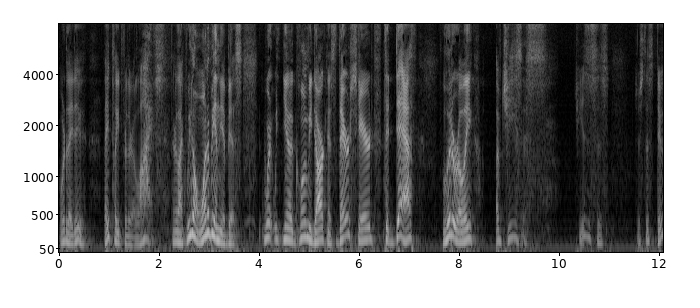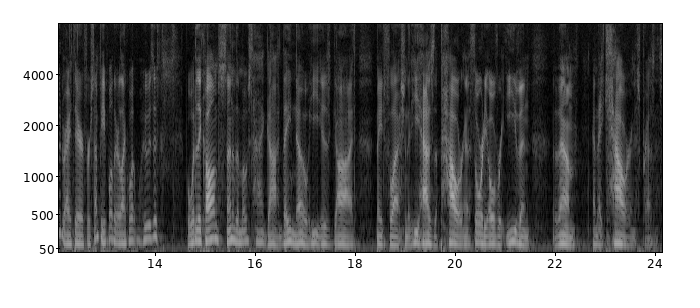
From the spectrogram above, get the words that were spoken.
What do they do? They plead for their lives. They're like, we don't want to be in the abyss. We're, we, you know, gloomy darkness. They're scared to death, literally, of Jesus. Jesus is just this dude right there. For some people, they're like, what, who is this? But what do they call him? Son of the Most High God. They know he is God made flesh and that he has the power and authority over even them, and they cower in his presence.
